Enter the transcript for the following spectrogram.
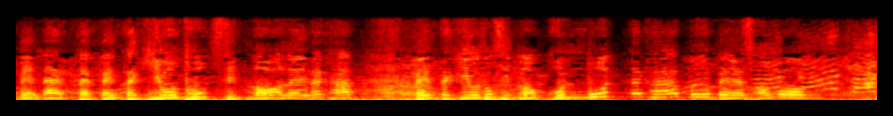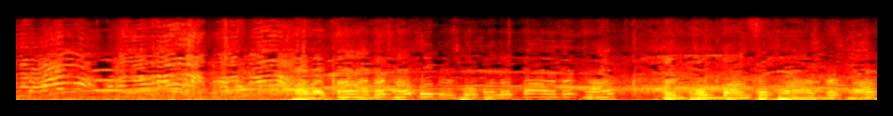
เมตรแรกแต่เป็นตะคริวทุก 10 โลเลยนะครับ เป็นตะคริวทุก 10 โลคุณวุฒินะครับ มือเบสของวงพาราต้านะครับมือเบสวงพาราต้านะครับ เป็นคนบางสะพานนะครับ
